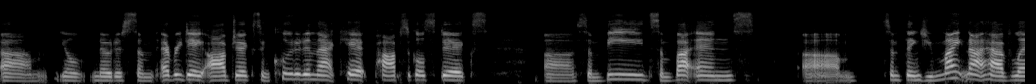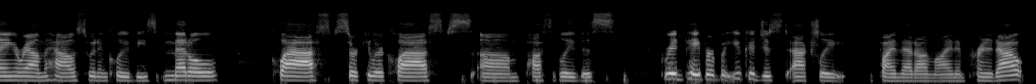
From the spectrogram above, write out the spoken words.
Um, you'll notice some everyday objects included in that kit, popsicle sticks, uh, some beads, some buttons, um, some things you might not have laying around the house would include these metal clasps, circular clasps, um, possibly this grid paper, but you could just actually find that online and print it out.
